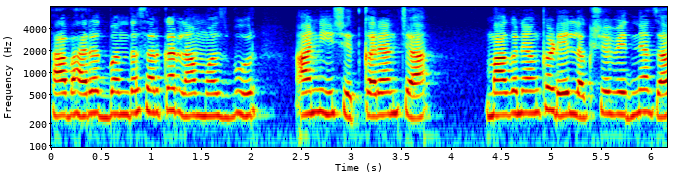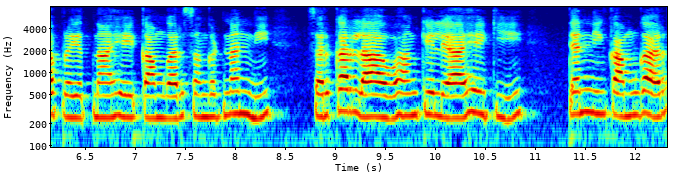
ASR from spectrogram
हा भारत बंद सरकारला मजबूर आणि शेतकऱ्यांच्या मागण्यांकडे लक्ष वेधण्याचा प्रयत्न आहे. कामगार संघटनांनी सरकारला आवाहन केले आहे की त्यांनी कामगार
